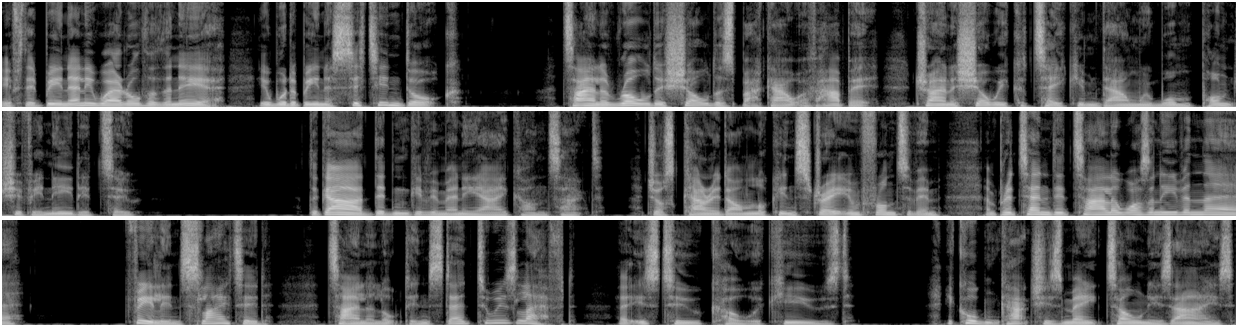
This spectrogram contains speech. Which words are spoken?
if they'd been anywhere other than here, it would have been a sitting duck. Tyler rolled his shoulders back out of habit, trying to show he could take him down with one punch if he needed to. The guard didn't give him any eye contact, just carried on looking straight in front of him and pretended Tyler wasn't even there. Feeling slighted, Tyler looked instead to his left at his two co accused. He couldn't catch his mate Tony's eyes,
